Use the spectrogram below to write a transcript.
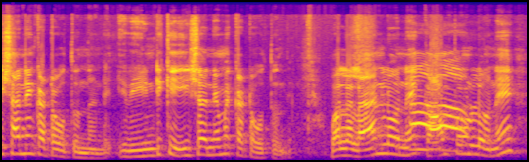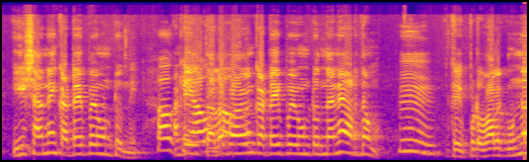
ఈశాన్యం కట్ అవుతుందండి. ఇది ఇంటికి ఈశాన్యమే కట్ అవుతుంది. వాళ్ళ ల్యాండ్లోనే కాంపౌండ్లోనే ఈశాన్యం కట్ అయిపోయి ఉంటుంది అంటే ఈ తల భాగం కట్ అయిపోయి ఉంటుందని అర్థం. ఇక ఇప్పుడు వాళ్ళకు ఉన్న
